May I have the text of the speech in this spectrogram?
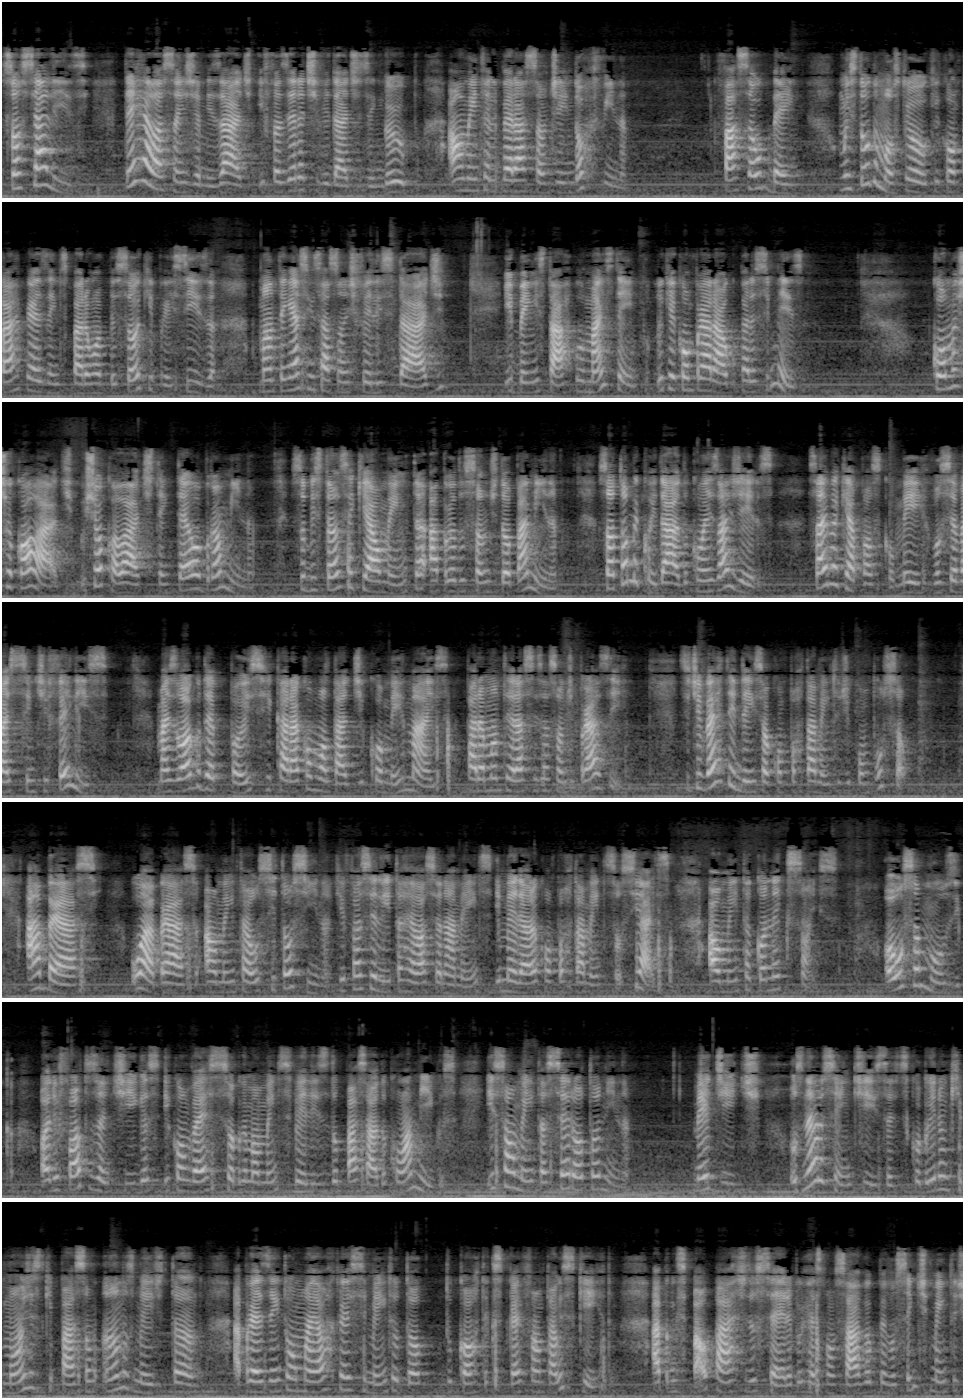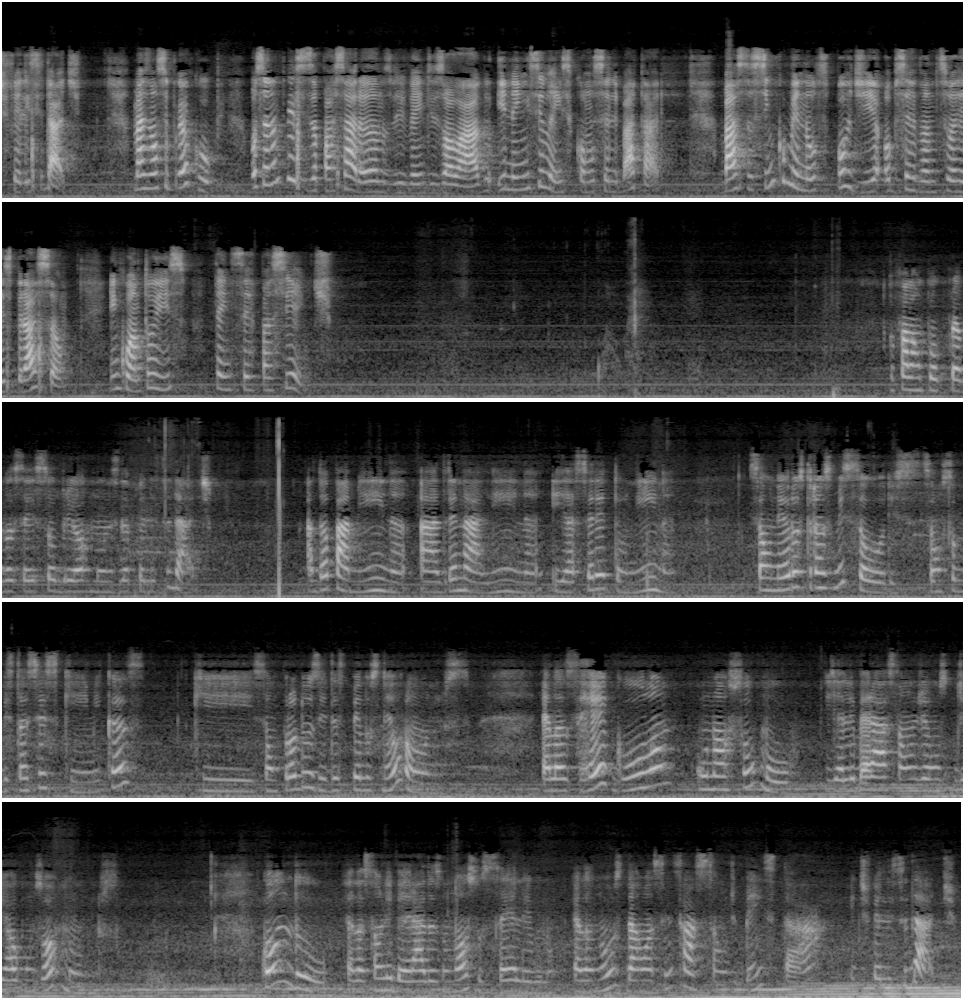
Socialize. Ter relações de amizade e fazer atividades em grupo aumenta a liberação de endorfina. Faça o bem. Um estudo mostrou que comprar presentes para uma pessoa que precisa mantém a sensação de felicidade e bem-estar por mais tempo do que comprar algo para si mesmo. Coma chocolate. O chocolate tem teobromina, substância que aumenta a produção de dopamina. Só tome cuidado com exageros. Saiba que após comer você vai se sentir feliz mas logo depois ficará com vontade de comer mais para manter a sensação de prazer, se tiver tendência ao comportamento de compulsão. Abrace. O abraço aumenta a ocitocina, que facilita relacionamentos e melhora comportamentos sociais, aumenta conexões. Ouça música, olhe fotos antigas e converse sobre momentos felizes do passado com amigos. Isso aumenta a serotonina. Medite. Os neurocientistas descobriram que monges que passam anos meditando apresentam um maior crescimento do, do córtex pré-frontal esquerdo, a principal parte do cérebro responsável pelo sentimento de felicidade. Mas não se preocupe, você não precisa passar anos vivendo isolado e nem em silêncio como celibatário. Basta cinco minutos por dia observando sua respiração. Enquanto isso, tente ser paciente. Vou falar um pouco para vocês sobre hormônios da felicidade. A dopamina, a adrenalina e a serotonina são neurotransmissores, são substâncias químicas que são produzidas pelos neurônios. Elas regulam o nosso humor e a liberação de, uns, de alguns hormônios. Quando elas são liberadas no nosso cérebro, ela nos dá uma sensação de bem-estar e de felicidade.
